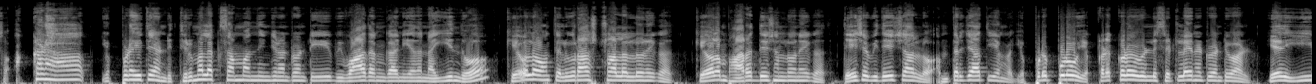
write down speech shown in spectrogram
సో అక్కడ ఎప్పుడైతే అండి తిరుమలకు సంబంధించినటువంటి వివాదం కానీ ఏదైనా అయ్యిందో కేవలం తెలుగు రాష్ట్రాలలోనే కాదు కేవలం భారతదేశంలోనే కాదు దేశ విదేశాల్లో అంతర్జాతీయంగా ఎప్పుడెప్పుడో ఎక్కడెక్కడో వెళ్ళి సెటిల్ అయినటువంటి వాళ్ళు. ఏది ఈ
